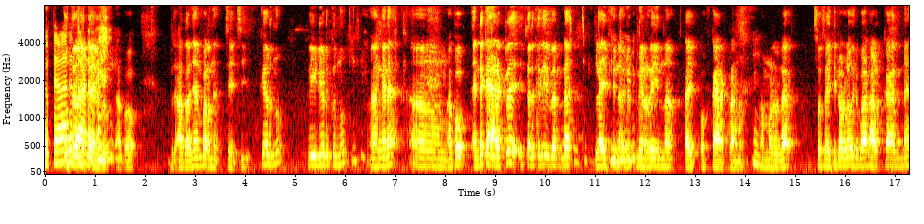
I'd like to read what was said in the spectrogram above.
ഉത്തരവാദിത്തമായിരുന്നു അപ്പോ അതാ ഞാൻ പറഞ്ഞു ചേച്ചി കേറുന്നു വീഡിയോ എടുക്കുന്നു അങ്ങനെ അപ്പോൾ എന്റെ എന്റെ ക്യാരക്ടർ ഇത്തരത്തിൽ ഇവരുടെ ലൈഫിനെ ഒരു മിറർ ചെയ്യുന്ന ടൈപ്പ് ഓഫ് ക്യാരക്ടറാണ്. നമ്മളുടെ സൊസൈറ്റിയിലുള്ള ഒരുപാട് ആൾക്കാരനെ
